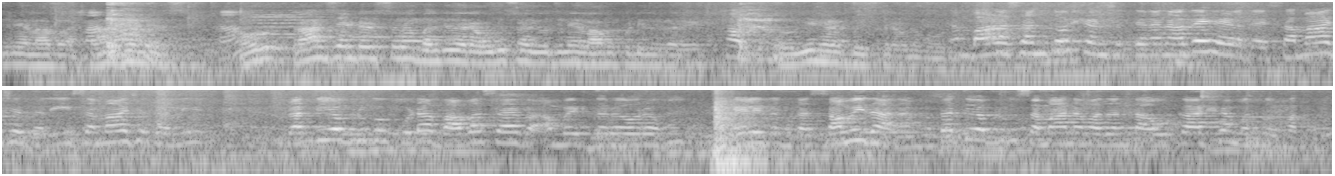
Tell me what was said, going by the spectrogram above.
ಯೋಜನೆ ಲಾಭ ಟ್ರಾನ್ಸ್ಜೆಂಡರ್ಸ್ ಅವರು ಟ್ರಾನ್ಸ್ಜೆಂಡರ್ಸ್ ಬಂದಿದ್ದಾರೆ ಅವರು ಸಹ ಯೋಜನೆ ಲಾಭ ಪಡೆದಿದ್ದಾರೆ. ಏನ್ ಹೇಳಕ್ ಬಯಸ್ತಾರೆ ಮೇಡಮ್ ಅವರು ಸಂತೋಷ ಅನ್ಸುತ್ತೆ. ನಾನು ಅದೇ ಹೇಳಿದೆ ಸಮಾಜದಲ್ಲಿ ಈ ಸಮಾಜದಲ್ಲಿ ಪ್ರತಿಯೊಬ್ಬರಿಗೂ ಕೂಡ ಬಾಬಾ ಸಾಹೇಬ್ ಅಂಬೇಡ್ಕರ್ ಅವರು ಹೇಳಿದಂಥ ಸಂವಿಧಾನ ಪ್ರತಿಯೊಬ್ಬರಿಗೂ ಸಮಾನವಾದಂಥ ಅವಕಾಶ ಮತ್ತು ಹಕ್ಕು.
